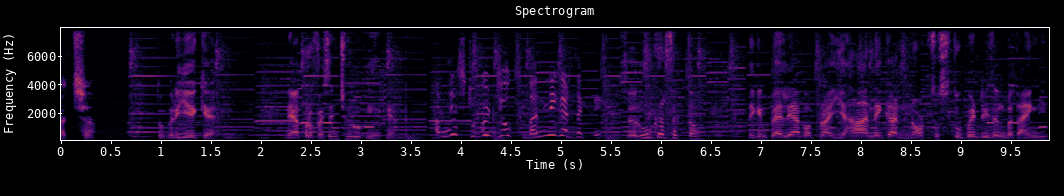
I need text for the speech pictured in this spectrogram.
अच्छा तो फिर ये क्या है? नया प्रोफेशन शुरू किया? क्या अपने स्टूपिड जोक्स बंद नहीं कर सकते। ज़रूर कर सकता हूँ लेकिन पहले आप अपना यहाँ आने का नॉट सो स्टूपिड रीजन बताएँगी।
